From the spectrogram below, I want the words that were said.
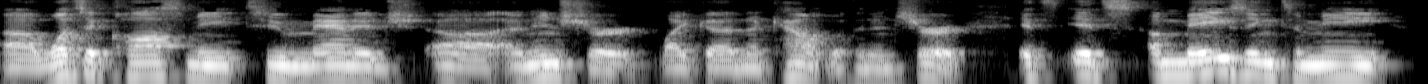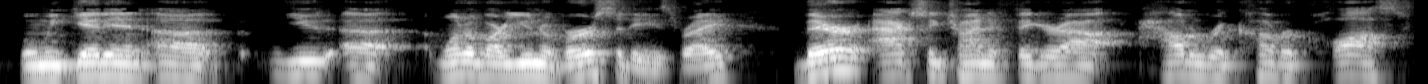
Uh, what's it cost me to manage uh, an insured, like an account with an insured? It's it's amazing to me when we get in. Uh, you uh, one of our universities, right? They're actually trying to figure out how to recover costs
